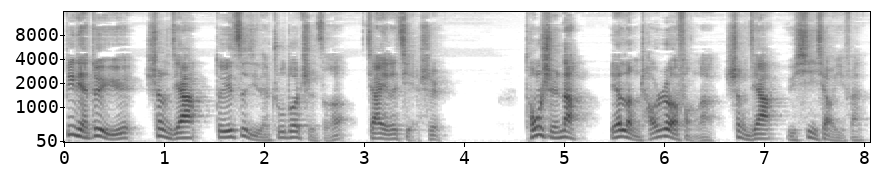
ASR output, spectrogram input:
并且对于盛家对于自己的诸多指责加以了解释，同时呢，也冷嘲热讽了盛家与信孝一番。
